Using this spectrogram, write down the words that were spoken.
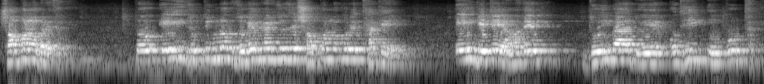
সম্পন্ন করে থাকে। তো এই যুক্তিমূলক যোগের কার্য যে সম্পন্ন করে থাকে, এই গেটে আমাদের দুই বা দুইয়ের অধিক ইনপুট থাকে।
